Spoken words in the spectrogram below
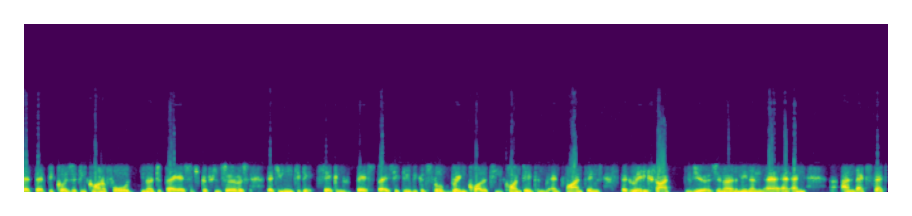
that, that because if you can't afford, you know, to pay a subscription service, that you need to get second best, basically. We can still bring quality content and, and find things that really excite viewers, you know what I mean? And, and, and, and that's that's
